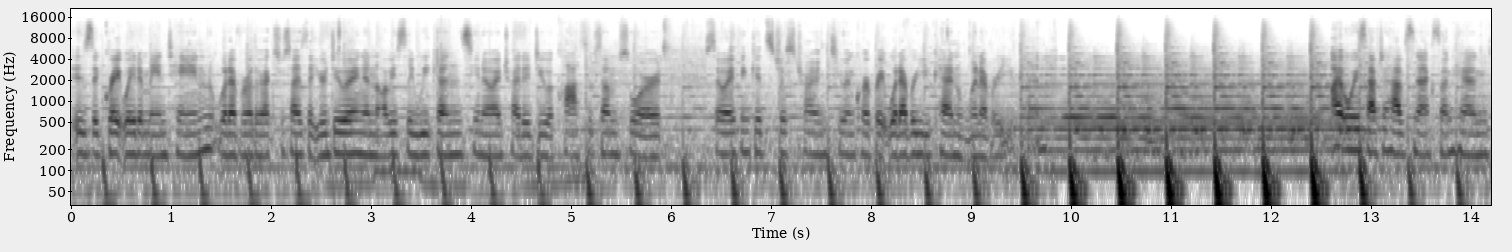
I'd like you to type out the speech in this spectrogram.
is a great way to maintain whatever other exercise that you're doing and obviously weekends, you know, I try to do a class of some sort. So I think it's just trying to incorporate whatever you can whenever you can. I always have to have snacks on hand.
